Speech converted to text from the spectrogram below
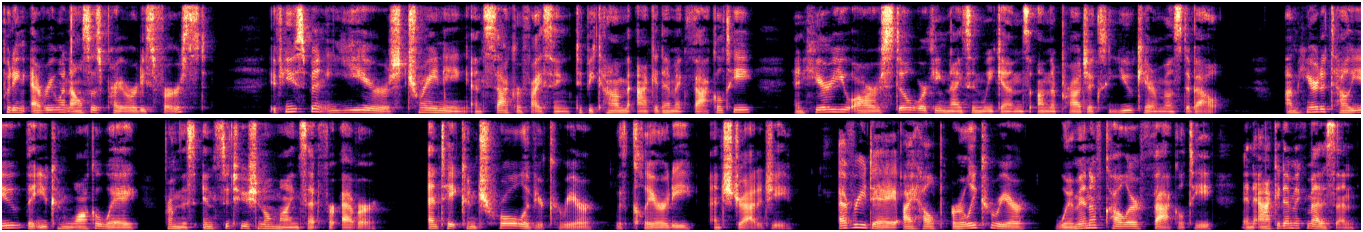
putting everyone else's priorities first, if you spent years training and sacrificing to become academic faculty, and here you are still working nights and weekends on the projects you care most about, I'm here to tell you that you can walk away from this institutional mindset forever and take control of your career with clarity and strategy. Every day, I help early career women of color faculty in academic medicine,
